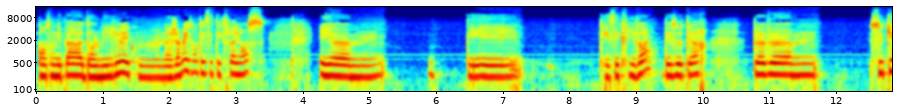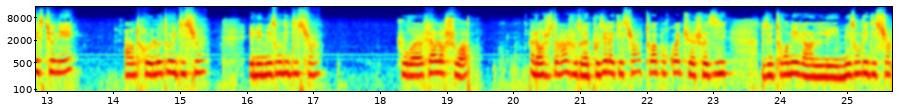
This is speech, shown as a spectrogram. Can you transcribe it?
quand on n'est pas dans le milieu et qu'on n'a jamais tenté cette expérience. Euh, des, des, écrivains, des auteurs peuvent euh, se questionner entre l'auto-édition et les maisons d'édition pour euh, faire leur choix. Alors justement, je voudrais poser la question, toi, pourquoi tu as choisi de te tourner vers les maisons d'édition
